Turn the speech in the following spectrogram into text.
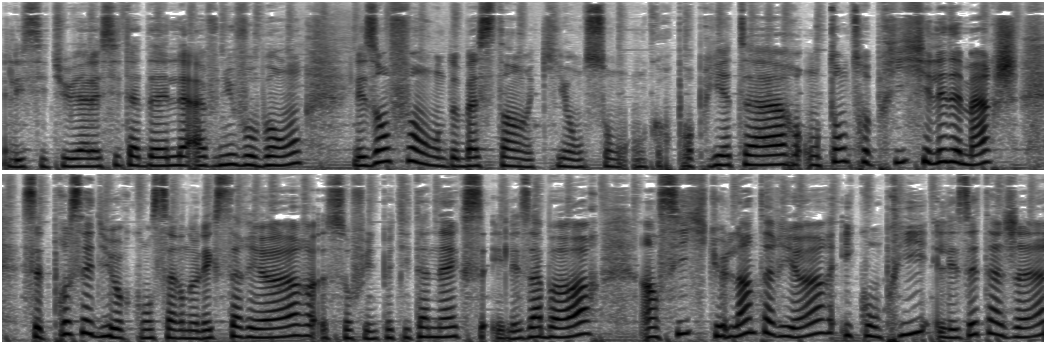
Elle est située à la citadelle avenue Vauban. Les enfants de Bastin, qui en sont encore propriétaires, ont entrepris les démarches. Cette procédure concerne l'extérieur, sauf une petite annexe et les abords, ainsi que l'intérieur, y compris les étagères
